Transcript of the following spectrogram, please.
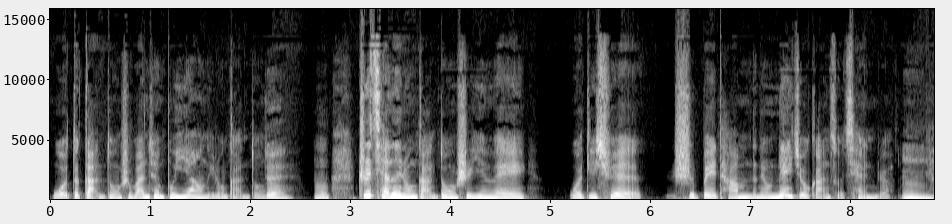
我的感动是完全不一样的一种感动。对，嗯，之前的那种感动是因为我的确是被他们的那种内疚感所牵着，嗯，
